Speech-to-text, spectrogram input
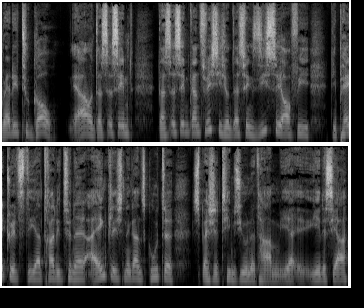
ready to go. Ja, und das ist eben, das ist eben ganz wichtig. Und deswegen siehst du ja auch, wie die Patriots, die ja traditionell eigentlich eine ganz gute Special Teams Unit haben, jedes Jahr,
